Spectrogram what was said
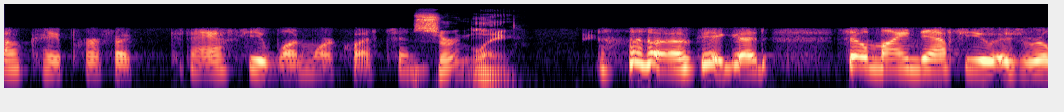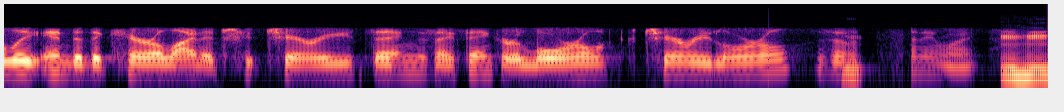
Okay, perfect. Can I ask you one more question? Certainly. okay, good. So my nephew is really into the Carolina ch- cherry things, I think, or laurel cherry laurel. Is that anyway? hmm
